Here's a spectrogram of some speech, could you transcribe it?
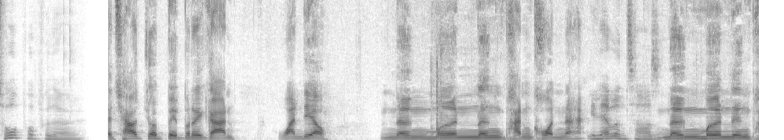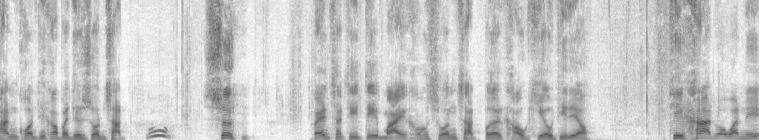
So popular. เช้าจนปิดบริการวันเดียว 11,000 คนนะฮะ 11,000. 11,000 คนที่เข้าไปที่สวนสัตว์ Ooh. ซึ่งเป็นสถิติใหม่ของสวนสัตว์เปิดเขาเขียวทีเดียว ที่คาดว่าวันนี้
